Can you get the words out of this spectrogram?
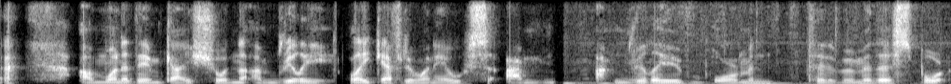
I'm one of them guys, Sean, that I'm really like everyone else. I'm I'm really warming to the boom of this sport.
